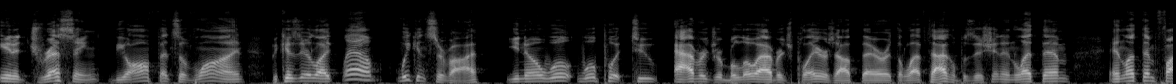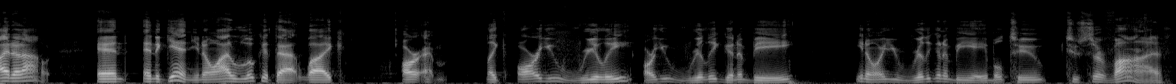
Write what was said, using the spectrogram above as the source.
in addressing the offensive line because they're like, well, we can survive. You know, we'll we'll put two average or below average players out there at the left tackle position and let them and let them fight it out. And and again, you know, I look at that like are like are you really are you really going to be you know, are you really going to be able to to survive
